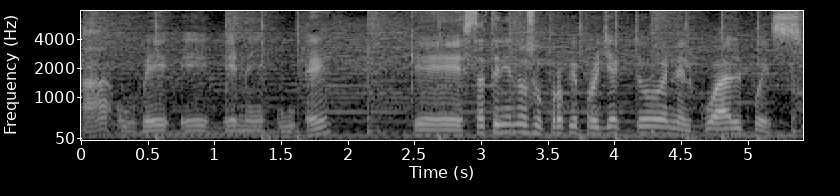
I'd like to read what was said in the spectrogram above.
A-V-E-N-U-E, que está teniendo su propio proyecto en el cual pues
